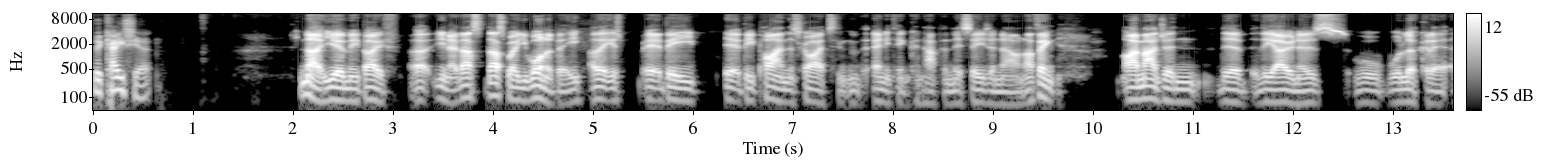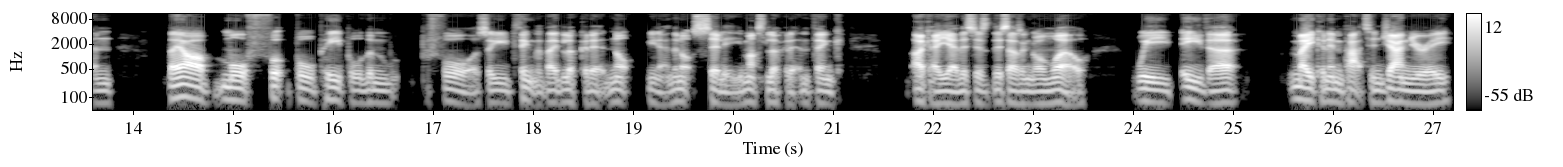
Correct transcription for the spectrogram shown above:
the case yet. No, you and me both. Uh, you know, that's that's where you want to be. I think it's it'd be it'd be pie in the sky to think that anything can happen this season now. And I think I imagine the the owners will will look at it and they are more football people than before. So you'd think that they'd look at it, not you know, they're not silly. You must look at it and think, okay, yeah, this is this hasn't gone well. We either make an impact in January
